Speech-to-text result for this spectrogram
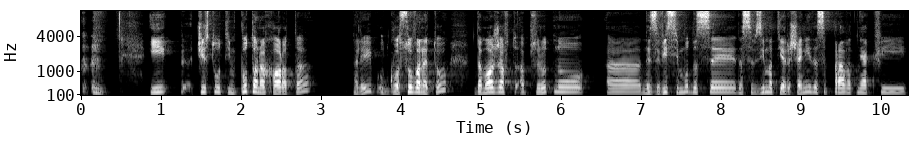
И чисто от импута на хората, нали, от гласуването, да може абсолютно независимо да се, да се взимат тия решения и да се правят някакви,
